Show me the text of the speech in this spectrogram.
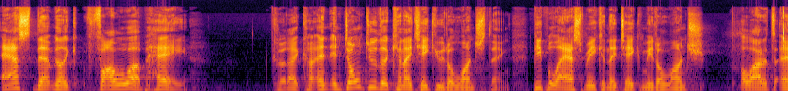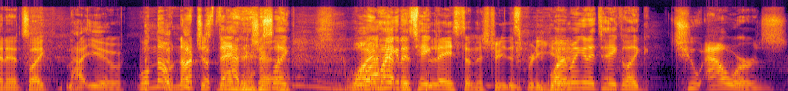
Ask them, like, follow up. Hey, could I come? And, and don't do the can I take you to lunch thing. People ask me, can they take me to lunch? A lot of time, and it's like, Not you. well, no, not just that. It's just like, why Well, am I have going to take place on the street that's pretty good? why am I going to take like two hours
